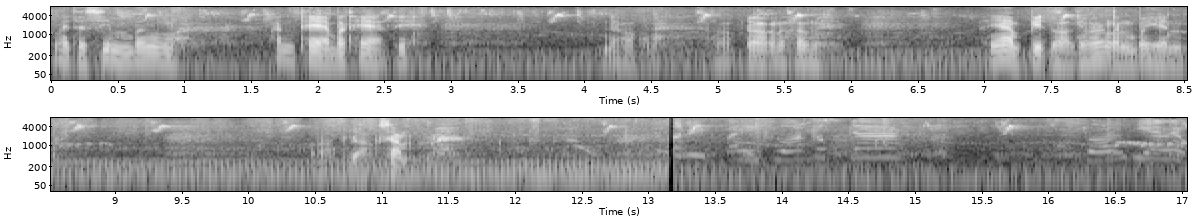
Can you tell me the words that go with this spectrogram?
ไว้ถือซิมเบิ้งบ่พันแท่บ่แท่ติดอกออกดอกแล้วครับนี่ ยายามปิดออกอยู่ห้างอันไ่เห็น ออกดอกซ้ไปสวนกับจ้าสวนเพียแล้ว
